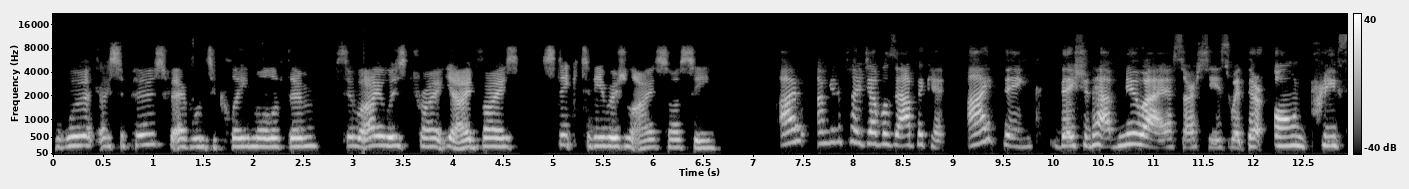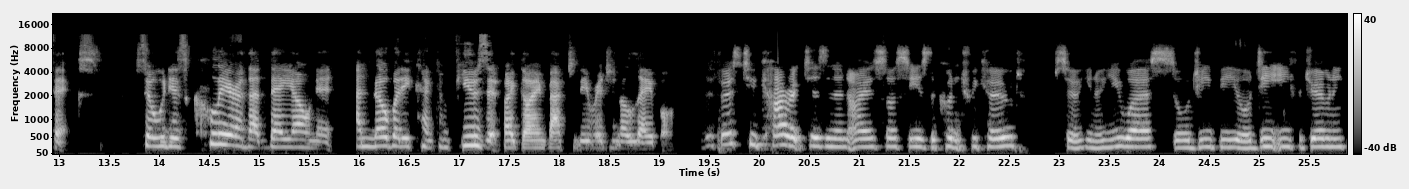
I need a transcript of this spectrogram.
work, I suppose, for everyone to claim all of them. So I always try, yeah, I advise stick to the original ISRC. I, I'm going to play devil's advocate. I think they should have new ISRCs with their own prefix. So it is clear that they own it and nobody can confuse it by going back to the original label. The first two characters in an ISRC is the country code. So, you know, US or GB or DE for Germany.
